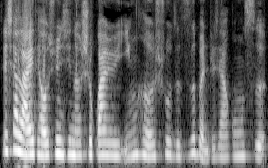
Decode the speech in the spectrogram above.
接下来一条讯息呢，是关于银河数字资本这家公司，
